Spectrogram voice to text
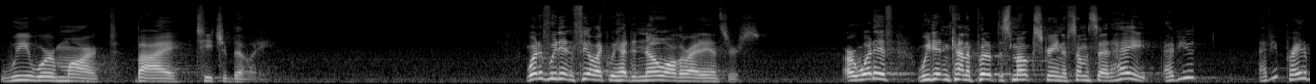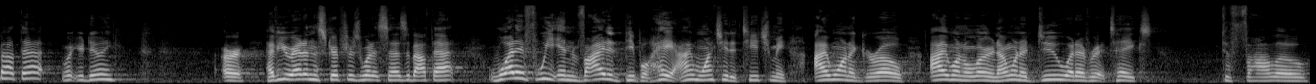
we were marked by teachability? What if we didn't feel like we had to know all the right answers? Or what if we didn't kind of put up the smoke screen if someone said, Hey, have you, have you prayed about that, what you're doing? Or have you read in the scriptures what it says about that? What if we invited people, Hey, I want you to teach me. I want to grow. I want to learn. I want to do whatever it takes to follow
